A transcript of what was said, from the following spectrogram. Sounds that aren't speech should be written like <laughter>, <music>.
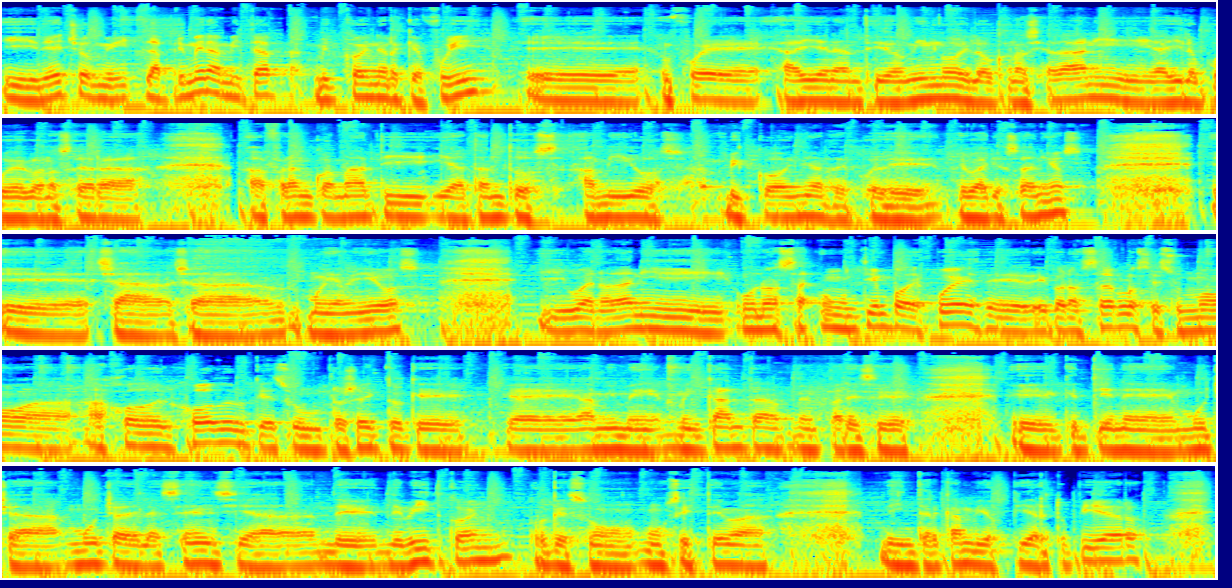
y de hecho la primera meetup bitcoiner que fui eh, fue ahí en Antidomingo y lo conocí a Dani y ahí lo pude conocer a, Franco Amati y a tantos amigos bitcoiners después de, varios años, eh, ya, ya muy amigos. Y bueno, Dani, unos, un tiempo después de, conocerlo, se sumó a, a Hodl Hodl, que es un proyecto que, a mí me, encanta, me parece eh, que tiene mucha, mucha de la esencia de, Bitcoin, porque es un, sistema de intercambios peer-to-peer,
